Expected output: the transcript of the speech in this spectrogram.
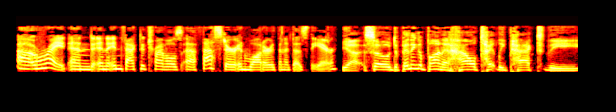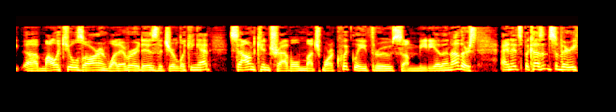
Uh, right, and and in fact, it travels uh, faster in water than it does the air. Yeah, so depending upon how tightly packed the uh, molecules are and whatever it is that you're looking at, sound can travel much more quickly through some media than others, and it's because it's a very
